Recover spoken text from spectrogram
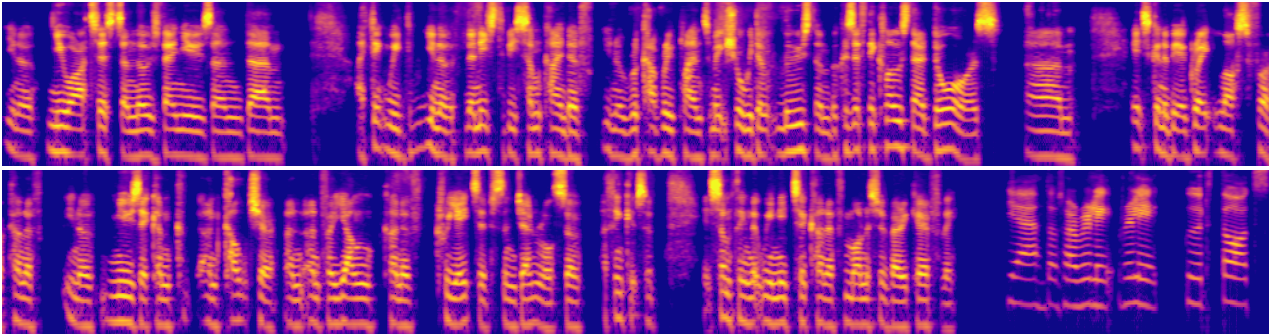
you know new artists and those venues and um, I think we, you know, there needs to be some kind of, you know, recovery plan to make sure we don't lose them. Because if they close their doors, um, it's going to be a great loss for kind of, you know, music and and culture and and for young kind of creatives in general. So I think it's a, it's something that we need to kind of monitor very carefully. Yeah, those are really really good thoughts.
